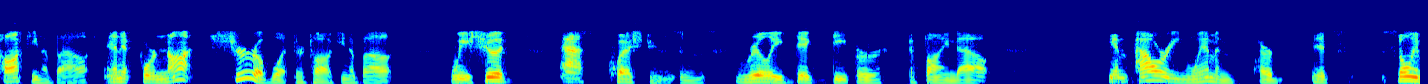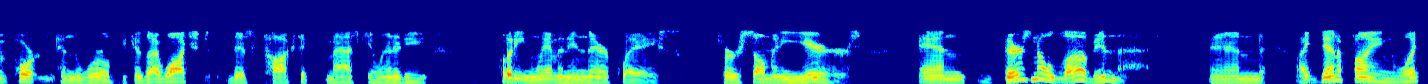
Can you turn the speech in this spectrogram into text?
talking about. And if we're not sure of what they're talking about, we should ask questions and really dig deeper to find out. Empowering women are it's so important in the world because I watched this toxic masculinity putting women in their place for so many years and there's no love in that. And identifying what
